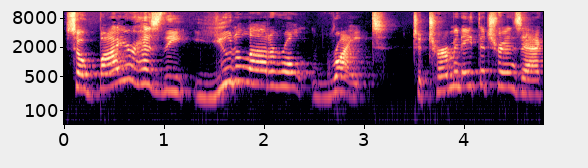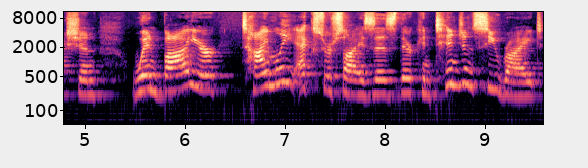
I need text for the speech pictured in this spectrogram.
So, buyer has the unilateral right to terminate the transaction when buyer timely exercises their contingency right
